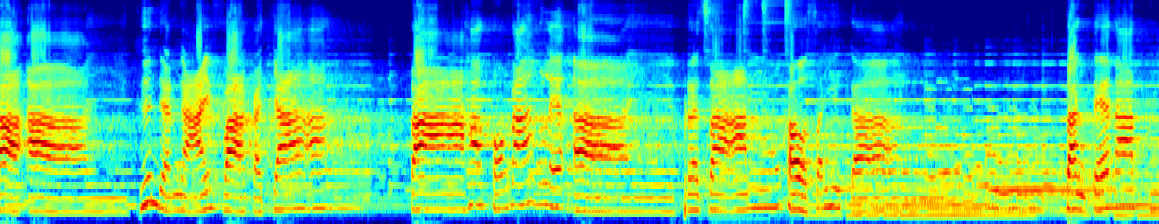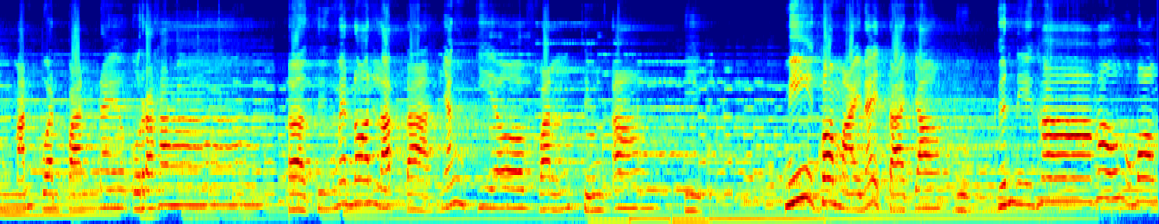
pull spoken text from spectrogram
ตาอาย ขึ้นแดดหงายฝากระจางตาของนางและอาย ประสานเข้าใส่กันตั้งแต่นั้นมันปวนปันในอุราถึงแม่นอนหลับตายังเกี่ยวฝันถึงอายมีความหมายในตาเจ้าขึ้นที่ข้ามอง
